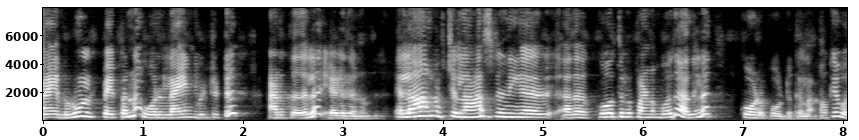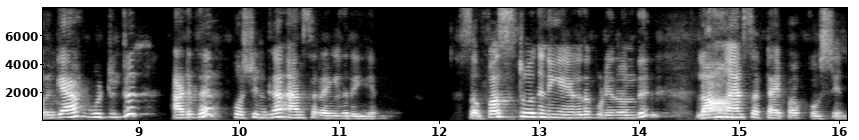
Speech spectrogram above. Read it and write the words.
லைன் ரூல் பேப்பர்னா ஒரு லைன் விட்டுட்டு அடுத்ததுல எழுதணும். எல்லாம் முடிச்சு லாஸ்ட் நீங்க அதை கோத்ரூ பண்ணும்போது அதுல கோடு போட்டுக்கலாம் ஓகே ஒரு கேப் விட்டுட்டு அடுத்த கொஸ்டினுக்கு ஆன்சர் எழுதுறீங்க. ஸோ ஃபர்ஸ்ட் வந்து நீங்க எழுதக்கூடியது வந்து long answer type of question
